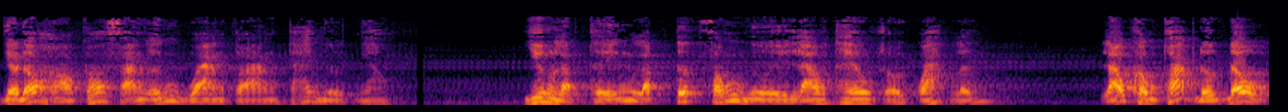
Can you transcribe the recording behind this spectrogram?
Do đó họ có phản ứng hoàn toàn trái ngược nhau. Dương Lập Thiện lập tức phóng người lao theo rồi quát lớn. Lão không thoát được đâu,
